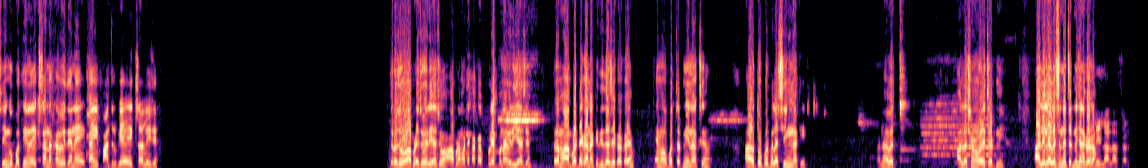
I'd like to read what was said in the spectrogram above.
સિંગ ઉપરથી એક્સ્ટ્રા નખાવી હોય તો એને કાંઈ પાંચ રૂપિયા એક્સ્ટ્રા લે છે. મિત્રો, જો આપણે જોઈ રહ્યા છો, આપણા માટે કાકા પ્લેટ બનાવી રહ્યા છે. તો એમાં બટેકા નાખી દીધા છે કાકાએ. એમાં ઉપર ચટણી નાખશે. આ તો ઉપર પેલા સિંગ નાખી. અને હવે આ લસણવાળી ચટણી. આ લીલા લસણની ચટણી છે ને કાકા? લીલા લસણ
